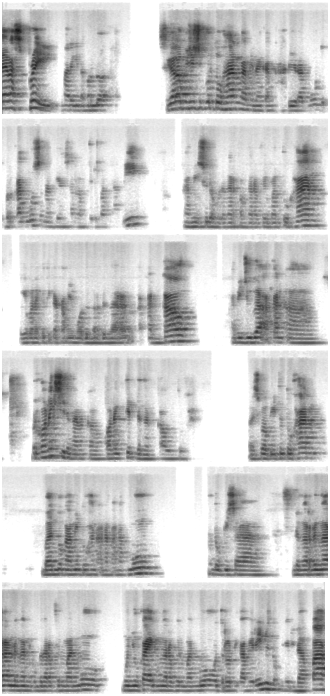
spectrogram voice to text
let us pray. Mari kita berdoa. Segala puji syukur Tuhan, kami naikkan kehadiratmu untuk berkatmu senantiasa dalam kehidupan kami. Kami sudah mendengar kebenaran firman Tuhan. Bagaimana ketika kami mau dengar-dengar akan Kau, kami juga akan uh, berkoneksi dengan Kau, connected dengan Kau Tuhan. Oleh sebab itu Tuhan, bantu kami Tuhan anak-anakmu untuk bisa dengar-dengaran dengan kebenaran firman-Mu, menyukai kebenaran firman-Mu, terlebih kami rindu untuk menjadi dapat,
